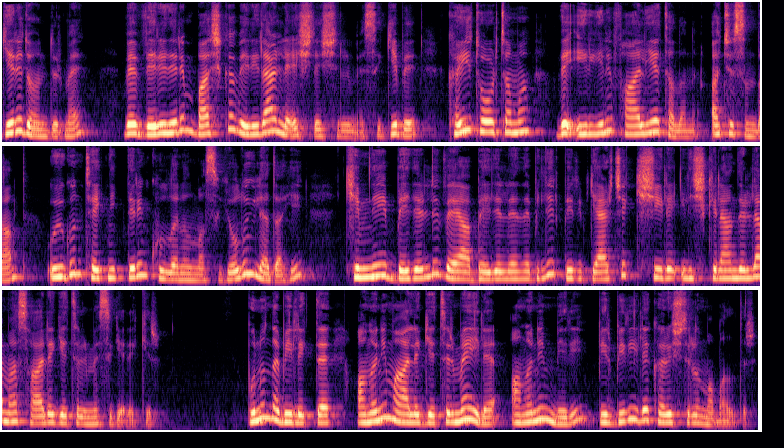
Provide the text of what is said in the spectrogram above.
geri döndürme ve verilerin başka verilerle eşleştirilmesi gibi kayıt ortamı ve ilgili faaliyet alanı açısından uygun tekniklerin kullanılması yoluyla dahi kimliği belirli veya belirlenebilir bir gerçek kişiyle ilişkilendirilemez hale getirilmesi gerekir. Bununla birlikte anonim hale getirme ile anonim veri birbiriyle karıştırılmamalıdır.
